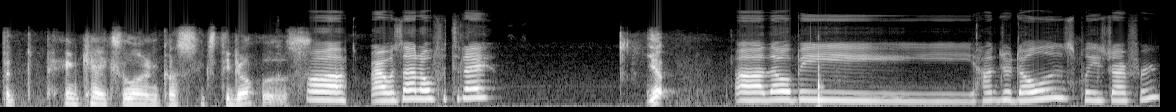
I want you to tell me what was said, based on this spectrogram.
But the pancakes alone cost sixty dollars. Uh, alright, was that all for today? Yep. Uh, that'll be hundred dollars. Please drive through.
